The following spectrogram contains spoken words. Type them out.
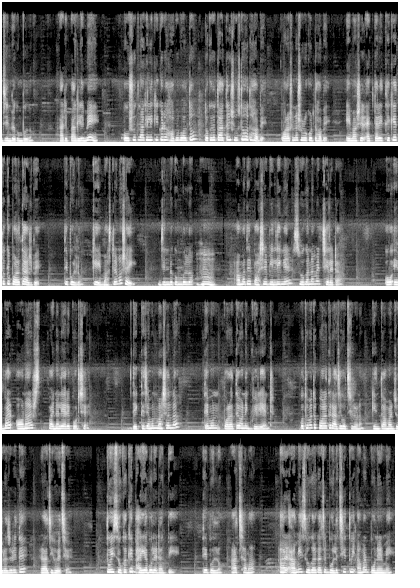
জিন বেগম বলল আরে পাগলি মেয়ে, ওষুধ না খেলে কী করে হবে বলতো? তোকে তো তাড়াতাড়ি সুস্থ হতে হবে, পড়াশোনা শুরু করতে হবে। এই মাসের এক তারিখ থেকে তোকে পড়াতে আসবে। তে বলল, কে, মাস্টার মশাই? জিন বেগম বলল, হুম, আমাদের পাশের বিল্ডিংয়ের সুগা নামের ছেলেটা। ও এবার অনার্স ফাইনাল ইয়ারে পড়ছে। দেখতে যেমন মাসাল্লাহ তেমন পড়াতে অনেক ব্রিলিয়েন্ট প্রথমে তো পড়াতে রাজি হচ্ছিল না, কিন্তু আমার জোরাজুরিতে রাজি হয়েছে। তুই সুখাকে ভাইয়া বলে ডাকবি। তে বলল আচ্ছা মা। আর আমি সুগার কাছে বলেছি তুই আমার বোনের মেয়ে।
